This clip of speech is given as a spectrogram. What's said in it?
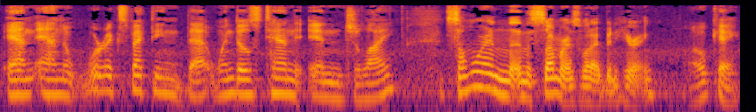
and and we're expecting that Windows 10 in July. Somewhere in, in the summer is what I've been hearing. Okay.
